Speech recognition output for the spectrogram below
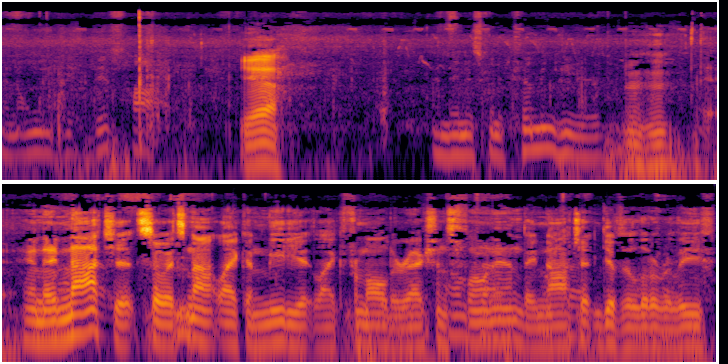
can only get this high, Yeah. And then it's going to come in here. Mm -hmm. and they notch it so it's not like immediate like from all directions flowing Okay, in they notch okay. it and gives it a little relief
